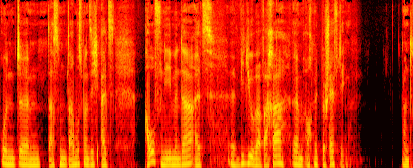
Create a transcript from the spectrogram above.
Und ähm, das, da muss man sich als Aufnehmender, als äh, Videoüberwacher ähm, auch mit beschäftigen. Und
